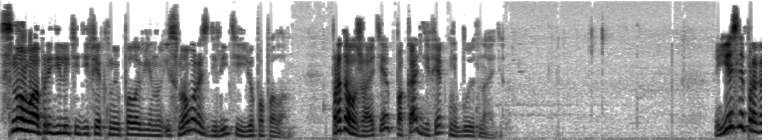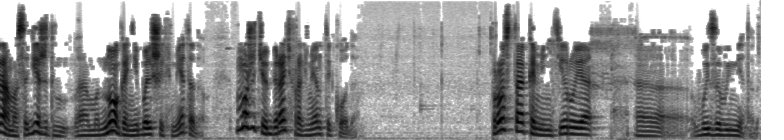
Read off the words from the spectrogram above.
Снова определите дефектную половину и снова разделите ее пополам. Продолжайте, пока дефект не будет найден. Если программа содержит э, много небольших методов, можете убирать фрагменты кода, просто комментируя э, вызовы методов.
